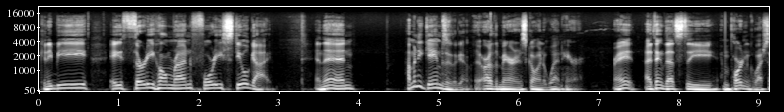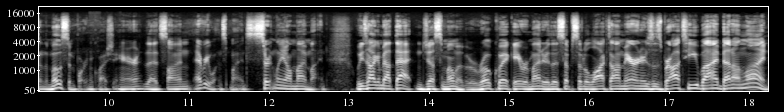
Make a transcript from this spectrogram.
Can he be a 30 home run, 40 steal guy? And then, how many games are the, are the Mariners going to win here? Right? I think that's the important question, the most important question here that's on everyone's minds, certainly on my mind. We'll be talking about that in just a moment. But real quick, a reminder this episode of Locked On Mariners is brought to you by Bet Online.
